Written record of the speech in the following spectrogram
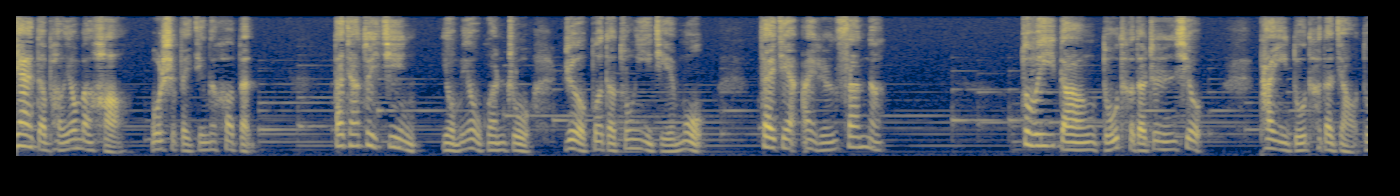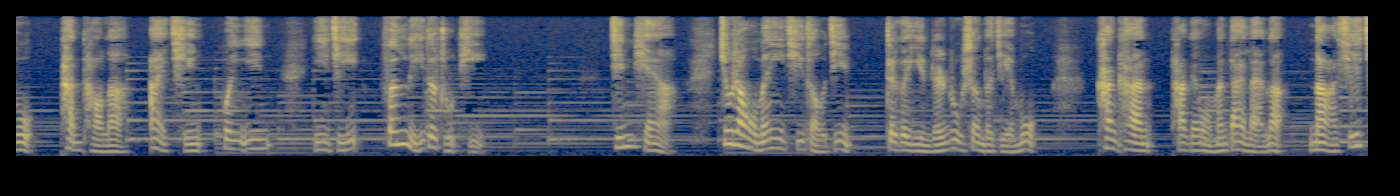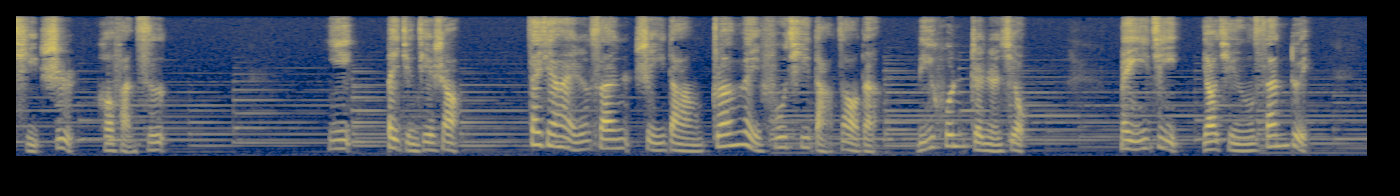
亲爱的朋友们好，我是北京的赫本。大家最近有没有关注热播的综艺节目《再见爱人三》呢？作为一档独特的真人秀，它以独特的角度探讨了爱情、婚姻以及分离的主题。今天啊，就让我们一起走进这个引人入胜的节目，看看它给我们带来了哪些启示和反思。一背景介绍，《再见爱人三》是一档专为夫妻打造的离婚真人秀，每一季邀请三对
